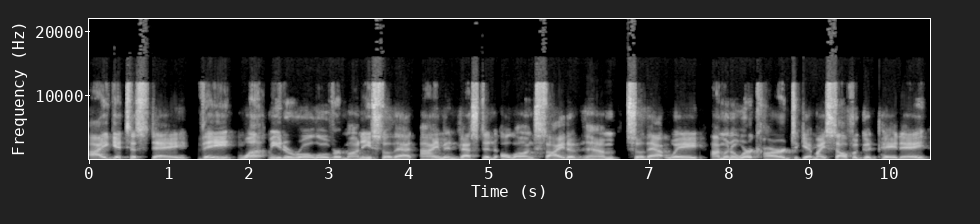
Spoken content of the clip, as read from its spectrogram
I get to stay. They want me to roll over money so that I'm invested alongside of them. So that way I'm going to work hard to get myself a good payday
